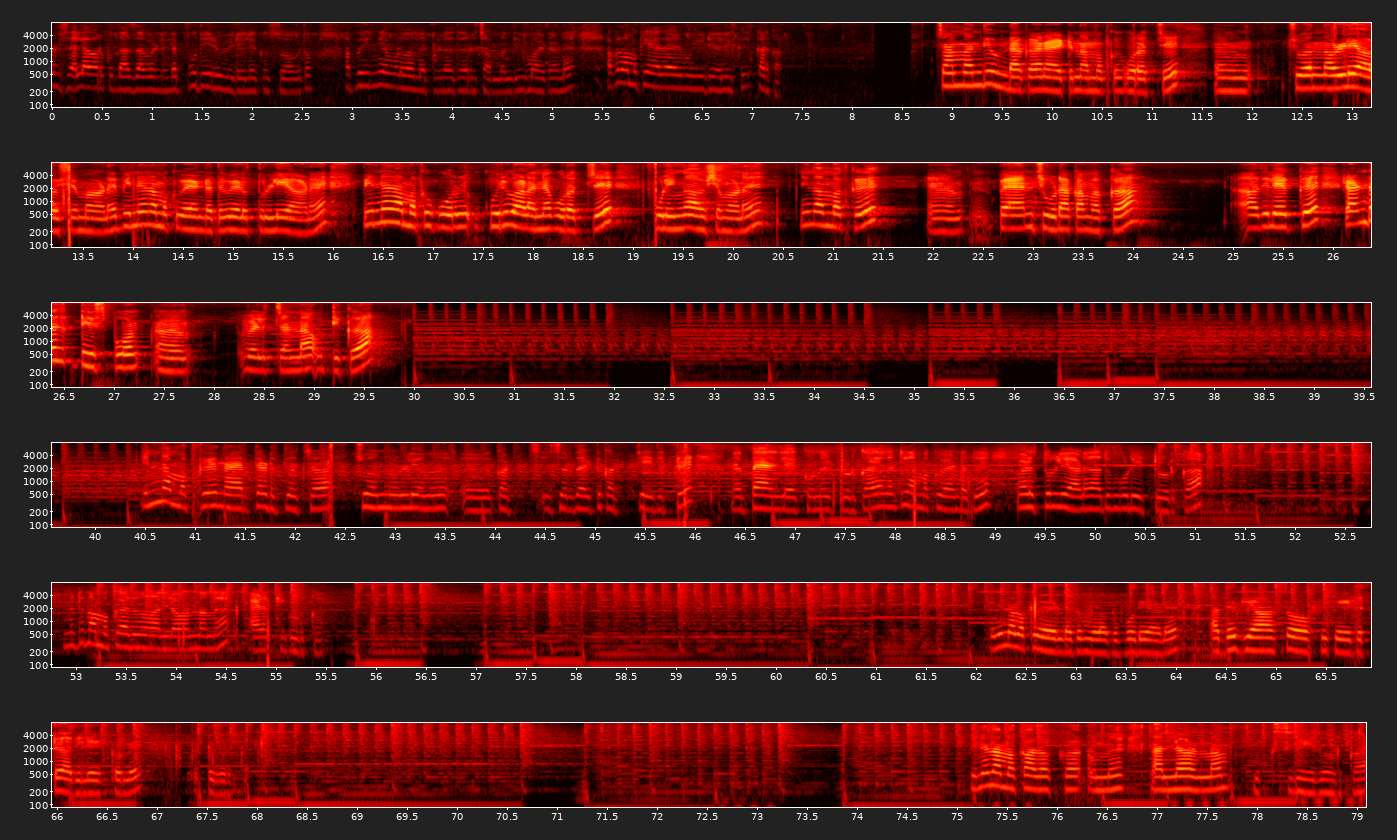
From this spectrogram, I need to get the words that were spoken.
Friends എല്ലാവർക്കും ദാസ വേൾഡിന്റെ പുതിയൊരു വീഡിയോയിലേക്ക് സ്വാഗതം. അപ്പോൾ ഇന്ന് നമ്മൾ വന്നിട്ടുള്ളത് ഒരു ചമ്മന്തിയുമായിട്ടാണ്. അപ്പോൾ നമുക്ക് ഏതായാലും വീഡിയോയിലേക്ക് കിടക്കാം. ചമ്മന്തി ഉണ്ടാക്കാനായിട്ട് നമുക്ക് കുറച്ച് ചുവന്നുള്ളി ആവശ്യമാണ്. പിന്നെ നമുക്ക് വേണ്ടത് വെളുത്തുള്ളിയാണ്. പിന്നെ നമുക്ക് കുരു കുരു കളഞ്ഞ കുറച്ച് പുളിങ്ങ ആവശ്യമാണ്. ഇനി നമുക്ക് പാൻ ചൂടാക്കാൻ വെക്കുക. അതിലേക്ക് രണ്ട് ടീസ്പൂൺ വെളിച്ചെണ്ണ ഉറ്റിക്കുക ഇനി നമുക്ക് നേരത്തെ എടുത്തു വെച്ച ചുവന്നുള്ളി ഒന്ന് കട്ട് ചെറുതായിട്ട് കട്ട് ചെയ്തിട്ട് പാനിലേക്ക് ഒന്ന് ഇട്ട് കൊടുക്കുക. എന്നിട്ട് നമുക്ക് വേണ്ടത് വെളുത്തുള്ളിയാണ് അതും കൂടി ഇട്ട് കൊടുക്കുക. എന്നിട്ട് നമുക്ക് അത് നല്ലോണം ഒന്ന് ഇളക്കി കൊടുക്കുക. ഇനി നമുക്ക് വേണ്ടത് മുളക് പൊടിയാണ്. അത് ഗ്യാസ് ഓഫ് ചെയ്തിട്ട് അതിലേക്കൊന്ന് ഇട്ട് കൊടുക്കുക. പിന്നെ നമുക്ക് അതൊക്കെ ഒന്ന് നല്ലവണ്ണം മിക്സ് ചെയ്ത് കൊടുക്കുക.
